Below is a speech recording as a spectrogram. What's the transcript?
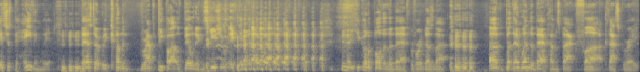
It's just behaving weird. Bears don't really come and grab people out of buildings usually. you know, you got to bother the bear before it does that. um, but then when the bear comes back, fuck, that's great.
